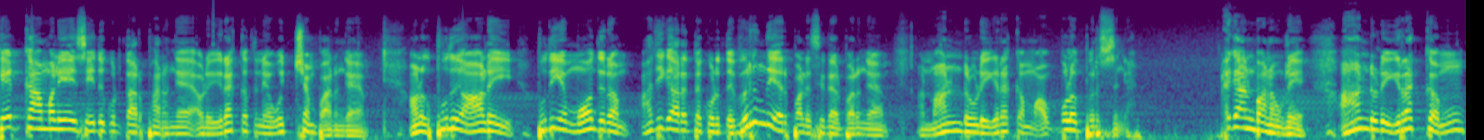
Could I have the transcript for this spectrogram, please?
கேட்காமலேயே செய்து கொடுத்தார் பாருங்க. அவருடைய இறக்கத்தினுடைய உச்சம் பாருங்க. அவனுக்கு புது ஆடை புதிய மோதிரம் அதிகாரத்தை கொடுத்து விருந்து ஏற்பாடு செய்தார் பாருங்க. அவன் மாண்டருடைய இறக்கம் அவ்வளோ பெருசுங்க. அன்பானவங்களே ஆண்டுடைய இரக்கம்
